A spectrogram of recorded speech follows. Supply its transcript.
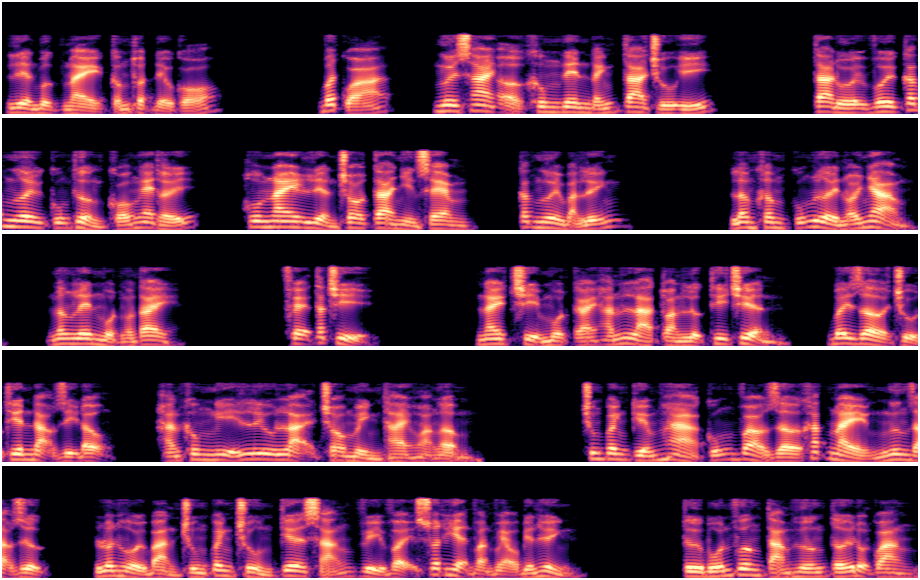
liền bực này cấm thuật đều có. Bất quá, ngươi sai ở không nên đánh ta chú ý. Ta đối với các ngươi cũng thường có nghe thấy, hôm nay liền cho ta nhìn xem, các ngươi bản lĩnh. Lâm khâm cũng lời nói nhảm, nâng lên một ngón tay. Phệ tắc chỉ, nay chỉ một cái hắn là toàn lực thi triển, bây giờ chủ thiên đạo di động, hắn không nghĩ lưu lại cho mình thai hoàng ẩm. T r u n g quanh kiếm hà cũng vào giờ khắc này ngưng dạo dực luân hồi bản t r u n g quanh chùm tia sáng vì vậy xuất hiện vặn vẹo biến hình từ bốn phương tám hướng tới đội quang,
